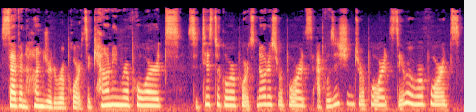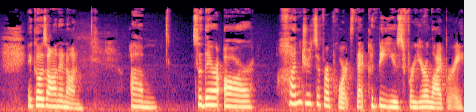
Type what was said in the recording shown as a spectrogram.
700 reports, accounting reports, statistical reports, notice reports, acquisitions reports, zero reports. It goes on and on. Um, so there are hundreds of reports that could be used for your library.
